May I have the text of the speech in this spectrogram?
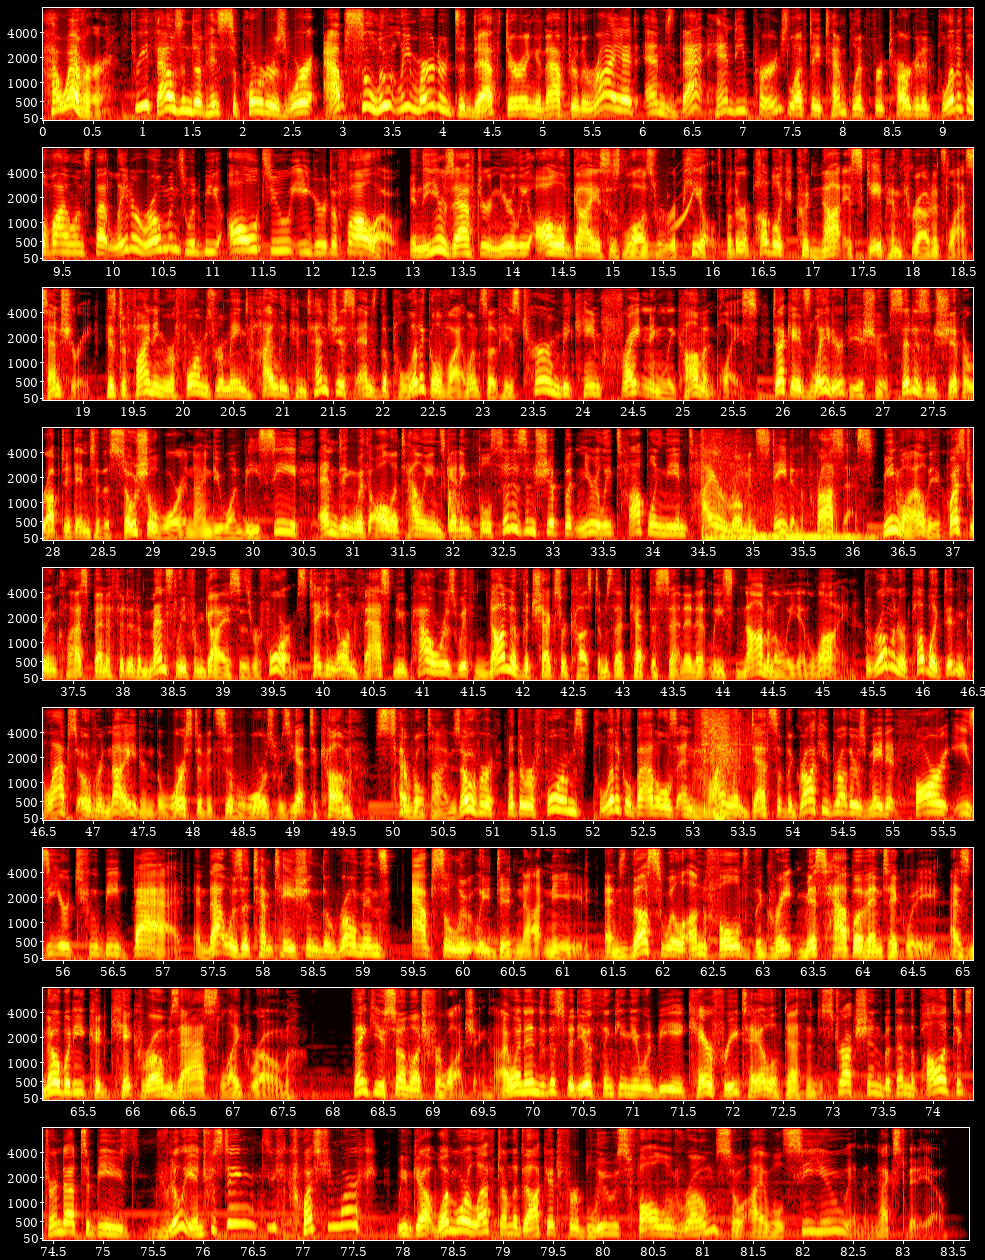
However, 3,000 of his supporters were absolutely murdered to death during and after the riot, and that handy purge left a template for targeted political violence that later Romans would be all too eager to follow. In the years after, nearly all of Gaius's laws were repealed, but the Republic could not escape him throughout its last century. His defining reforms remained highly contentious, and the political violence of his term became frighteningly commonplace. Decades later, the issue of citizenship erupted into the social war in 91 BC, ending with all Italians getting full citizenship but nearly toppling the entire Roman state in the process. Meanwhile, the equestrian class benefited immensely from Gaius's reforms, taking on vast new powers with none of the checks or customs that kept the Senate at least nominally in line. The Roman Republic didn't collapse overnight, and the worst of its civil wars was yet to come, several times over, but the reforms, political battles, and violent deaths of the Gracchi brothers made it far easier to be bad, and that was a temptation the Romans absolutely did not need. And thus will unfold the great mishap of antiquity, as nobody could kick Rome's ass like Rome. Thank you so much for watching. I went into this video thinking it would be a carefree tale of death and destruction, but then the politics turned out to be really interesting? Question mark? We've got one more left on the docket for Blue's Fall of Rome, so I will see you in the next video.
